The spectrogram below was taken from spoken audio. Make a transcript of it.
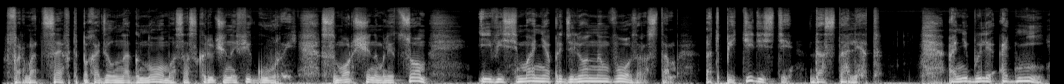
Фармацевт походил на гнома со скрюченной фигурой, сморщенным лицом и весьма неопределенным возрастом, от 50 до 100 лет. Они были одни,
